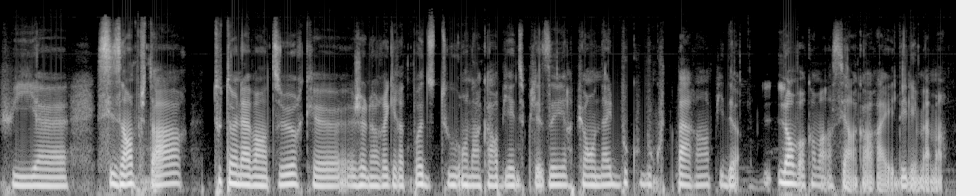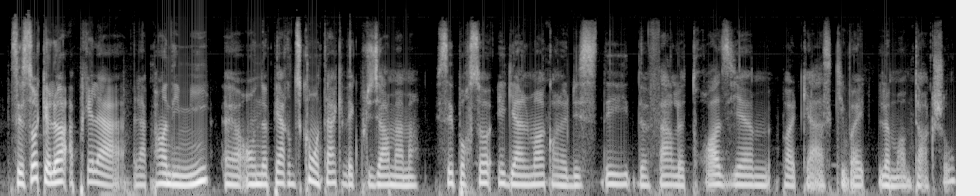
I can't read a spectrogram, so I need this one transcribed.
Puis, euh, six ans plus tard, toute une aventure que je ne regrette pas du tout. On a encore bien du plaisir. Puis, on aide beaucoup, beaucoup de parents. Puis, de, là, on va commencer encore à aider les mamans. C'est sûr que là, après la, la pandémie, euh, on a perdu contact avec plusieurs mamans. C'est pour ça également qu'on a décidé de faire le troisième podcast qui va être le Mom Talk Show.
